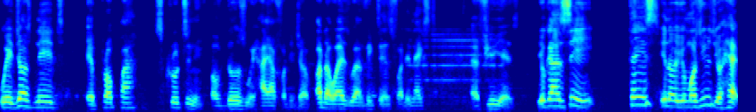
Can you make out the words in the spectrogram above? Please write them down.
we just need a proper scrutiny of those we hire for the job. Otherwise, we are victims for the next uh, few years. You can see things, you know, you must use your head.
